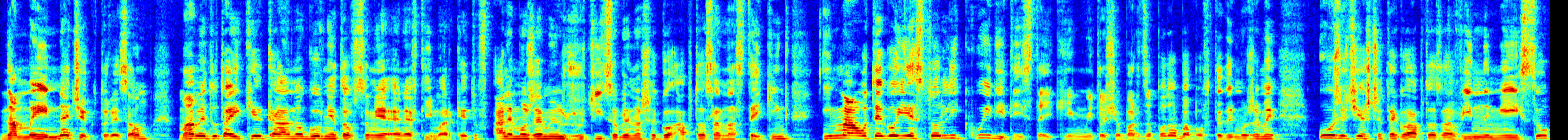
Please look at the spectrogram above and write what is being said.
na mainnecie, które są. Mamy tutaj kilka, no głównie to w sumie NFT marketów, ale możemy już rzucić sobie naszego Aptosa na staking i mało tego jest to liquidity staking. Mi to się bardzo podoba, bo wtedy możemy użyć jeszcze tego Aptosa w innym miejscu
